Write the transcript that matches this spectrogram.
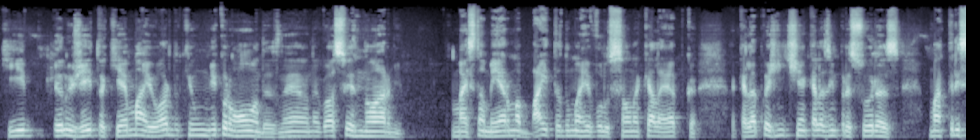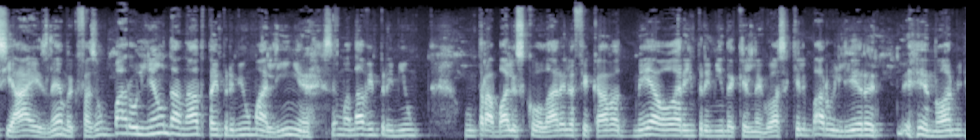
que pelo jeito aqui é maior do que um micro-ondas, né? É um negócio enorme. Mas também era uma baita de uma revolução naquela época. Naquela época a gente tinha aquelas impressoras matriciais, lembra? Que faziam um barulhão danado para imprimir uma linha. Você mandava imprimir um, um trabalho escolar, ele ficava meia hora imprimindo aquele negócio, aquele barulheira enorme.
